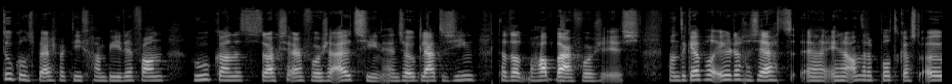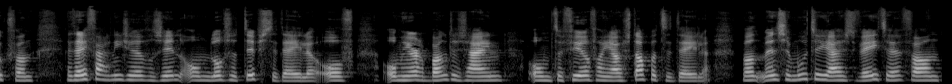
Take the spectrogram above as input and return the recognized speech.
toekomstperspectief gaan bieden van hoe kan het straks er voor ze uitzien. En zo ook laten zien dat dat behapbaar voor ze is. Want ik heb al eerder gezegd uh, in een andere podcast ook van het heeft vaak niet zo heel veel zin om losse tips te delen. Of om heel erg bang te zijn om te veel van jouw stappen te delen. Want mensen moeten juist weten van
